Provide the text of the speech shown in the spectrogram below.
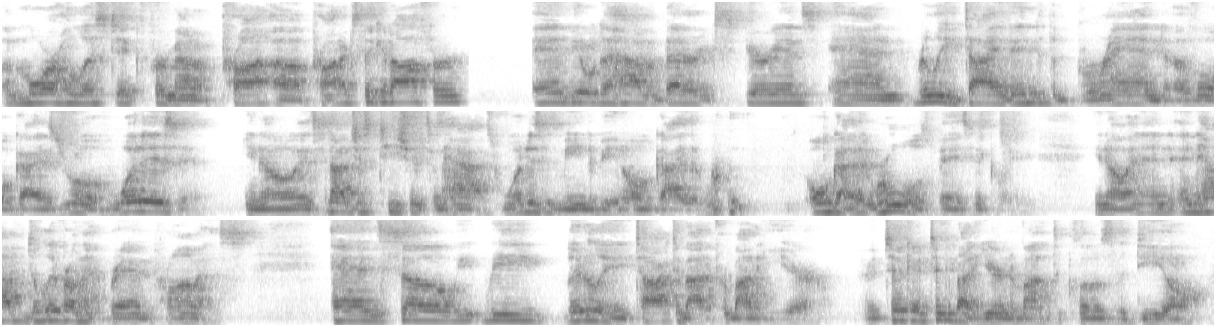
a more holistic for amount of pro, uh, products they could offer and be able to have a better experience and really dive into the brand of Old Guys Rule of what is it? You know, it's not just t-shirts and hats. What does it mean to be an old guy that old guy that rules, basically? You know, and, and have deliver on that brand promise. And so we, we literally talked about it for about a year. It took it took about a year and a month to close the deal.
